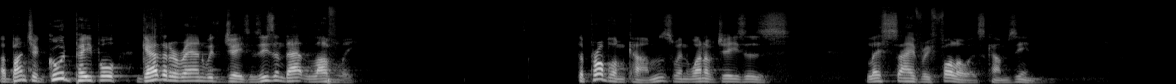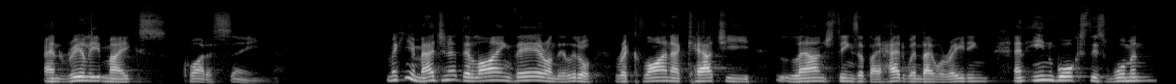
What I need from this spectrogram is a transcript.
a bunch of good people gathered around with Jesus. Isn't that lovely? The problem comes when one of Jesus' less savoury followers comes in and really makes quite a scene. I mean, can you imagine it? They're lying there on their little recliner, couchy lounge things that they had when they were eating, and in walks this woman,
